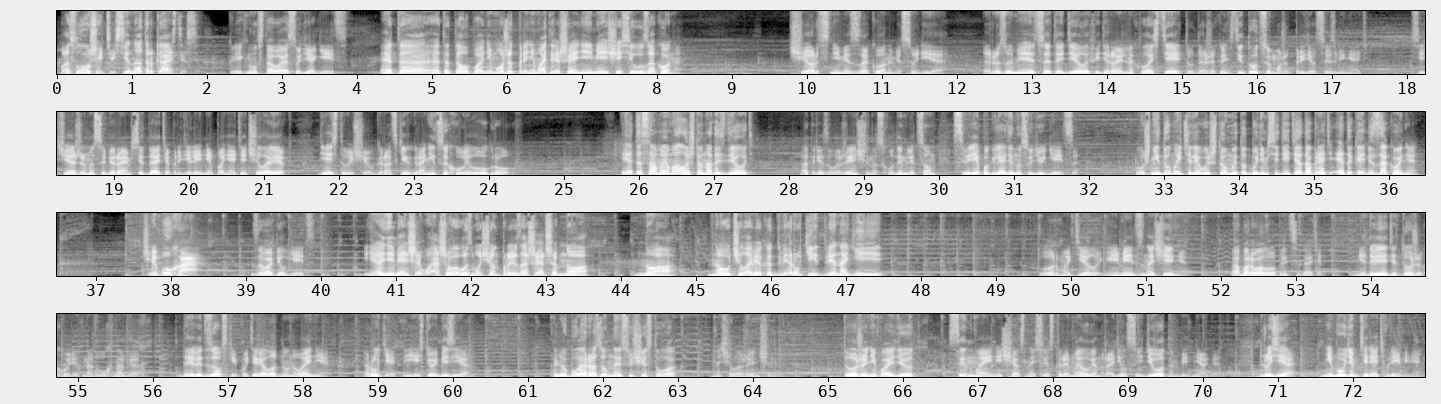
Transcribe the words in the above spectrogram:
«Послушайте, сенатор Кастис!» — крикнул, вставая судья Гейтс. «Это... эта толпа не может принимать решения, имеющие силу закона». «Черт с ними с законами, судья. Разумеется, это дело федеральных властей, тут даже Конституцию, может, придется изменять. Сейчас же мы собираемся дать определение понятия «человек», действующее в городских границах Уиллоу Гроув. И это самое малое, что надо сделать. Отрезала женщина с худым лицом, свирепо глядя на судью Гейтса. Уж не думаете ли вы, что мы тут будем сидеть и одобрять эдакое беззаконие? «Чепуха!» — завопил Гейтс. «Я не меньше вашего возмущен произошедшим, но... Но... Но у человека две руки, две ноги и...» «Форма тела не имеет значения», — оборвал его председатель. «Медведи тоже ходят на двух ногах. Дэвид Зовский потерял одну на войне. Руки есть у обезьян». «Любое разумное существо», — начала женщина. «Тоже не пойдет. Сын моей несчастной сестры Мелвин родился идиотом, бедняга. Друзья, не будем терять времени.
